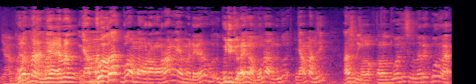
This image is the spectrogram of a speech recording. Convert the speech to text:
Nyaman. Gua Nyaman, ya, emang nyaman gua- banget gue sama orang-orang yang sama daerah gue jujur aja gak mau nang gue nyaman sih asli Kalau kalau gue sih sebenarnya gue nggak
